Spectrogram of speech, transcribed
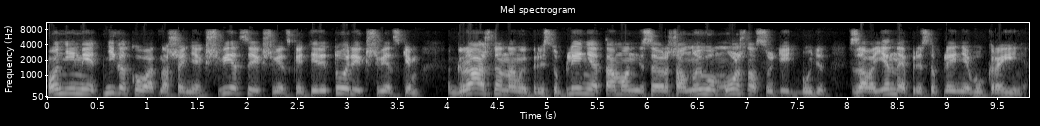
он не имеет никакого отношения к Швеции, к шведской территории, к шведским гражданам и преступления там он не совершал, но его можно судить будет за военное преступление в Украине.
